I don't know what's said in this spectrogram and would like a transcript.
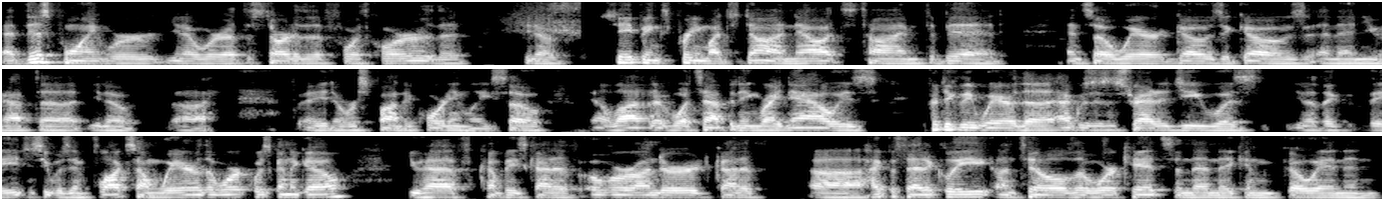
at this point we're you know we're at the start of the fourth quarter the you know shaping's pretty much done. Now it's time to bid. And so where it goes it goes. And then you have to you know uh, you know respond accordingly. So a lot of what's happening right now is particularly where the acquisition strategy was you know the, the agency was in flux on where the work was going to go. You have companies kind of over under kind of uh, hypothetically until the work hits and then they can go in and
